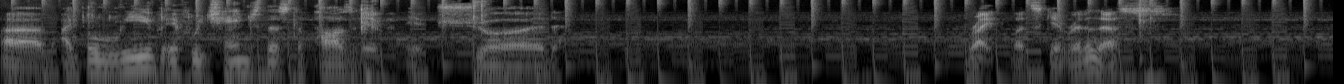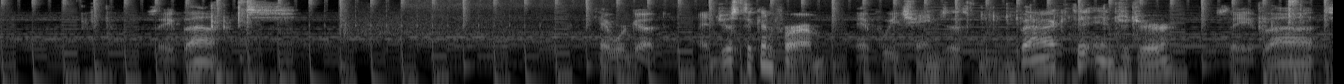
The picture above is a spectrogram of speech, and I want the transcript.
Uh, I believe if we change this to positive, it should... Right, let's get rid of this. Save that. Okay, we're good. And just to confirm, if we change this back to integer, save that.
